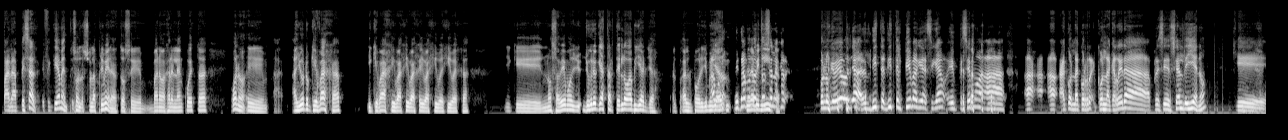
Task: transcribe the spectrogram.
Para pesar, efectivamente. Son, las primeras, entonces van a bajar en la encuesta. Bueno, eh, hay otro que baja y que baja y baja y baja y baja y baja y baja y que no sabemos. Yo, creo que hasta Artel lo va a pillar ya. Al, pobre. Me, ah, entonces la, por lo que veo, ya, diste, diste el pie para que sigamos, empecemos a, con, la con la carrera presidencial de lleno. Que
